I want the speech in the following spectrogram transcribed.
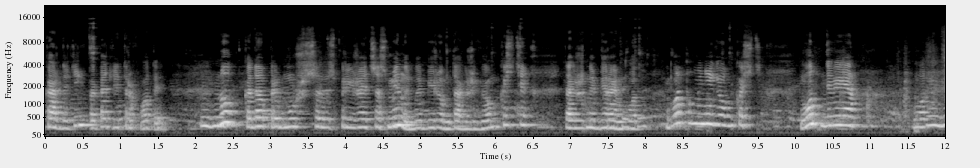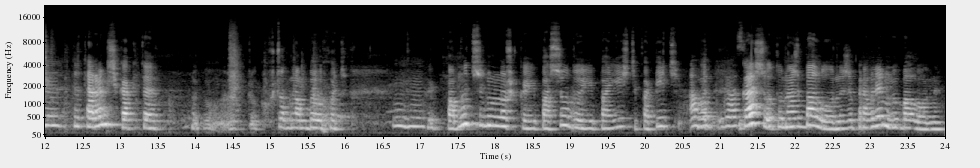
каждый день по 5 литров воды. Угу. Ну, когда муж приезжает со смены, мы берем также емкости, также набираем вот. Вот у меня емкость, вот две. Вот. Угу. Стараемся как-то, чтобы нам было хоть Угу. помыться немножко, и посуду, и поесть, и попить. А вот, вот газ? Газ, вот у нас баллоны, заправляем мы баллоны.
